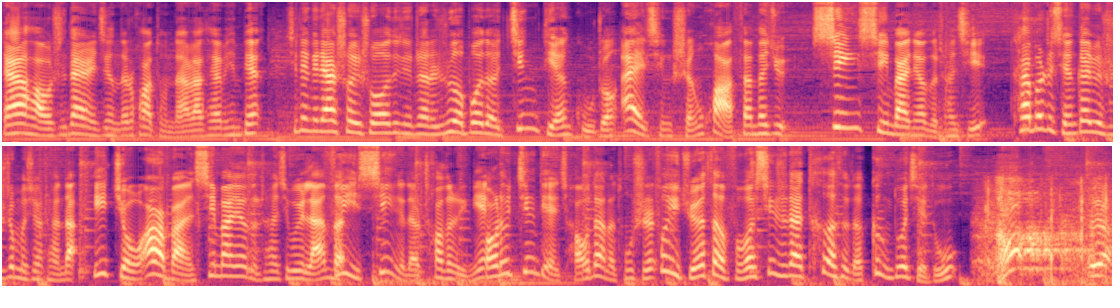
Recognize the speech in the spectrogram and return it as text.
大家好，我是戴眼镜拿着话筒的拉条偏偏，今天跟大家说一说最近正在热播的经典古装爱情神话翻拍剧《新新白娘子传奇》。开播之前，该剧是这么宣传的：以九二版《新白娘子传奇》为蓝本，以新颖的创作理念，保留经典桥段的同时，赋予角色符合新时代特色的更多解读。好，哎呀，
